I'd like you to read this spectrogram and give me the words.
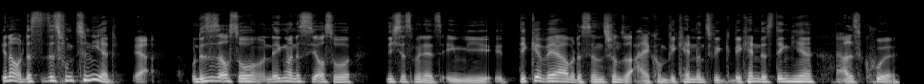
Genau, das, das funktioniert. Ja. Und das ist auch so, und irgendwann ist es ja auch so, nicht, dass man jetzt irgendwie dicke wäre, aber das ist dann schon so, ey, komm, wir kennen uns, wir, wir kennen das Ding hier, Ja. alles cool.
